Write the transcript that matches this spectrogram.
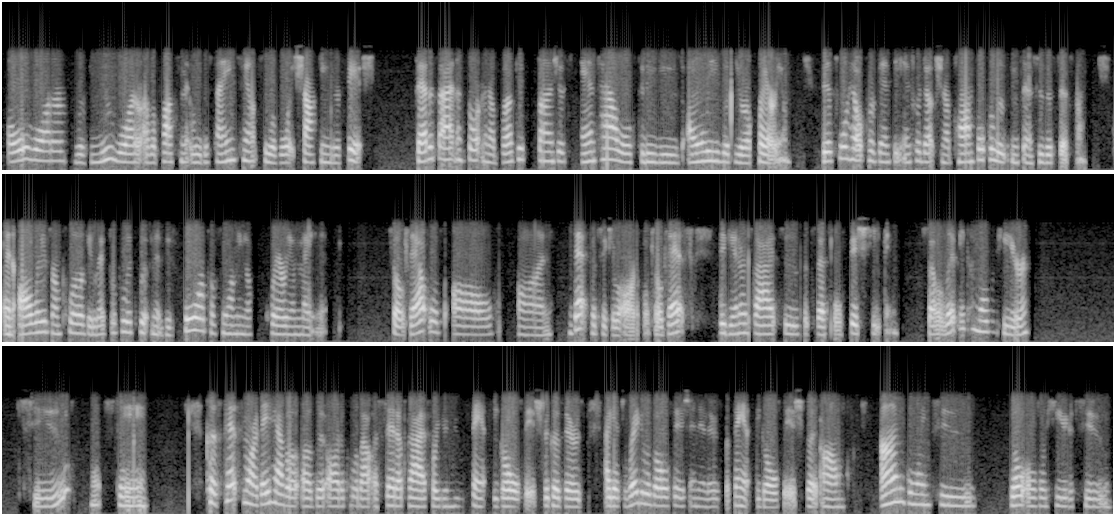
old water with new water of approximately the same temp to avoid shocking your fish. Set aside an assortment of buckets, sponges, and towels to be used only with your aquarium. This will help prevent the introduction of harmful pollutants into the system. And always unplug electrical equipment before performing aquarium maintenance. So that was all on that particular article. So that's Beginner's Guide to Successful Fish Keeping. So let me come over here to, let's see, because PetSmart, they have a, a good article about a setup guide for your new fancy goldfish because there's, I guess, regular goldfish and then there's the fancy goldfish. But um, I'm going to go over here to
